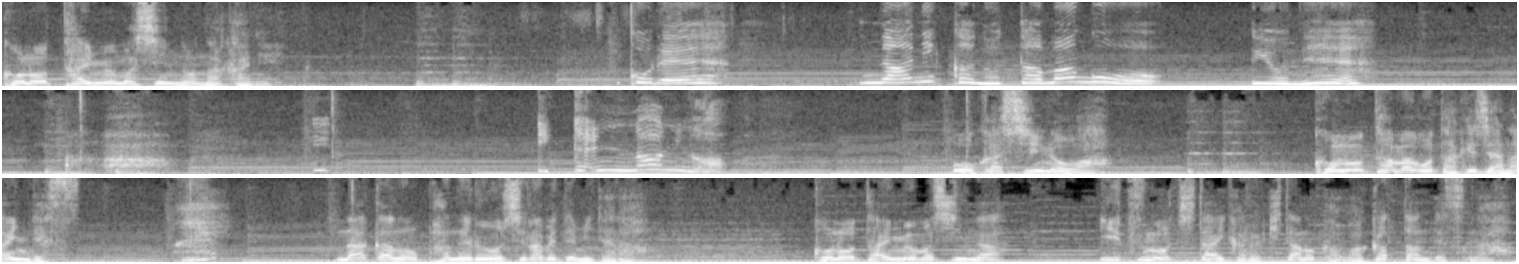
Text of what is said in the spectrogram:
このタイムマシンの中に。これ何かの卵よね？一体何が？おかしいのはこの卵だけじゃないんです。え？中のパネルを調べてみたらこのタイムマシンがいつの時代から来たのか分かったんですが。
